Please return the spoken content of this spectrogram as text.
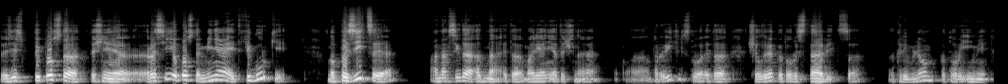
Здесь ты просто, точнее, Россия просто меняет фигурки, но позиция, она всегда одна. Это марионеточное а, правительство, это человек, который ставится Кремлем, который ими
